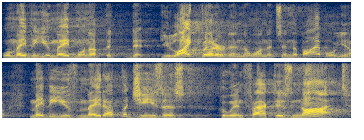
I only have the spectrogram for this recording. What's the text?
Well, maybe you made one up that, that you like better than the one that's in the Bible. You know, maybe you've made up a Jesus who, in fact, is not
